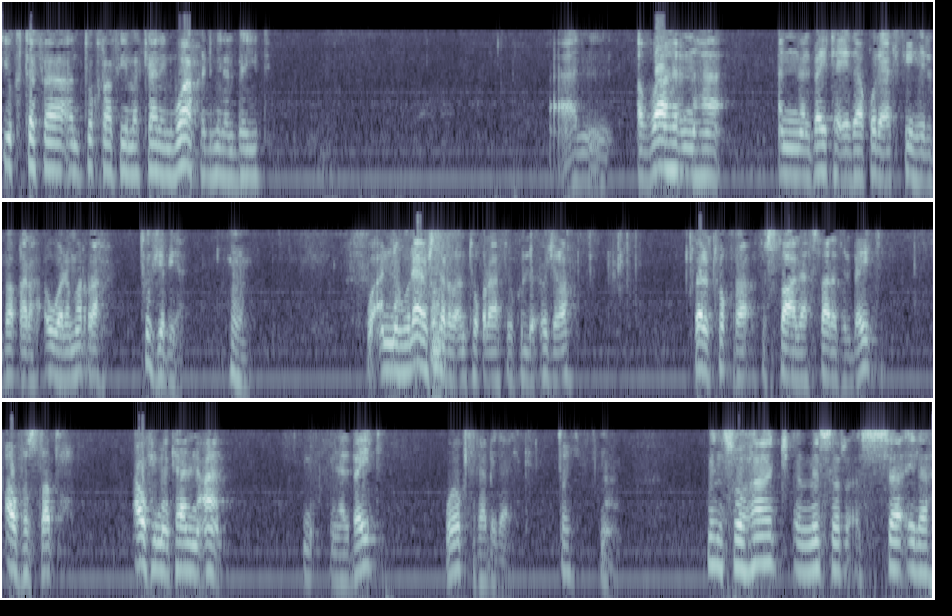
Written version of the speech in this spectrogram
يكتفى أن تقرأ في مكان واحد من البيت؟ الظاهر أنها أن البيت إذا قرأت فيه البقرة أول مرة تفي بها. نعم. وأنه لا يشترط أن تقرأ في كل حجرة. بل تقرأ في الصالة صالة البيت أو في السطح أو في مكان عام من البيت ويكتفى بذلك. طيب. نعم. من سوهاج مصر السائلة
